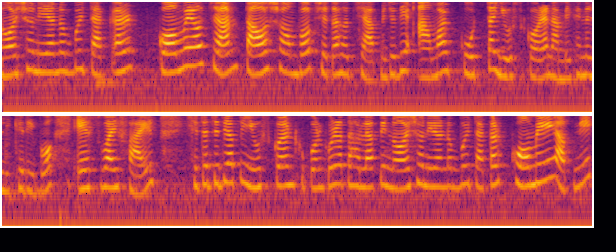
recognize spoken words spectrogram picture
নয়শো নিরানব্বই টাকার কমেও চান, তাও সম্ভব। সেটা হচ্ছে আপনি যদি আমার কোডটা ইউজ করেন, আমি এখানে লিখে দিব এস ওয়াই ফাইভ সেটা যদি আপনি ইউজ করেন কুপন করে, তাহলে আপনি নয়শো নিরানব্বই টাকার কমে আপনি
